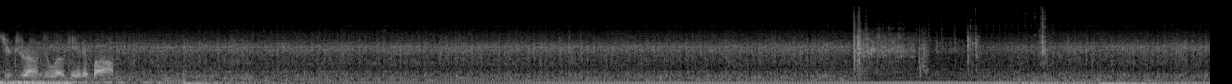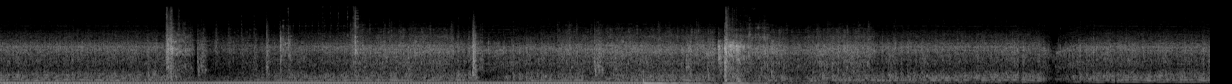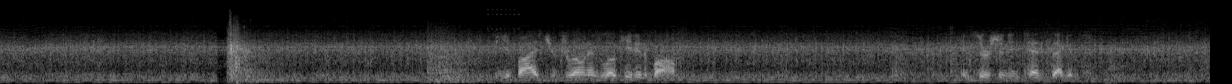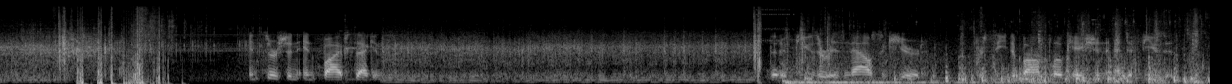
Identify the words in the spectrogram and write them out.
use your drone to locate a bomb. Advised your drone has located a bomb. Insertion in 10 seconds. Insertion in 5 seconds. The defuser is now secured. Proceed to bomb's location and defuse it.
